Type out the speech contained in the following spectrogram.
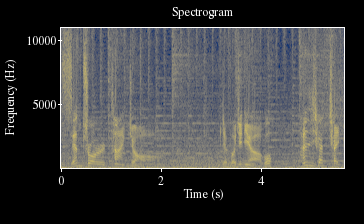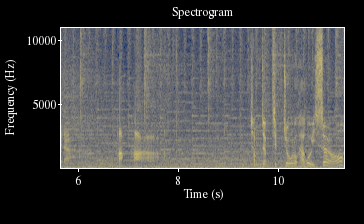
센트럴 타임 존. 이제 버지니아하고 1시간 차입니다. 하하. 점점 집 쪽으로 가고 있어요.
